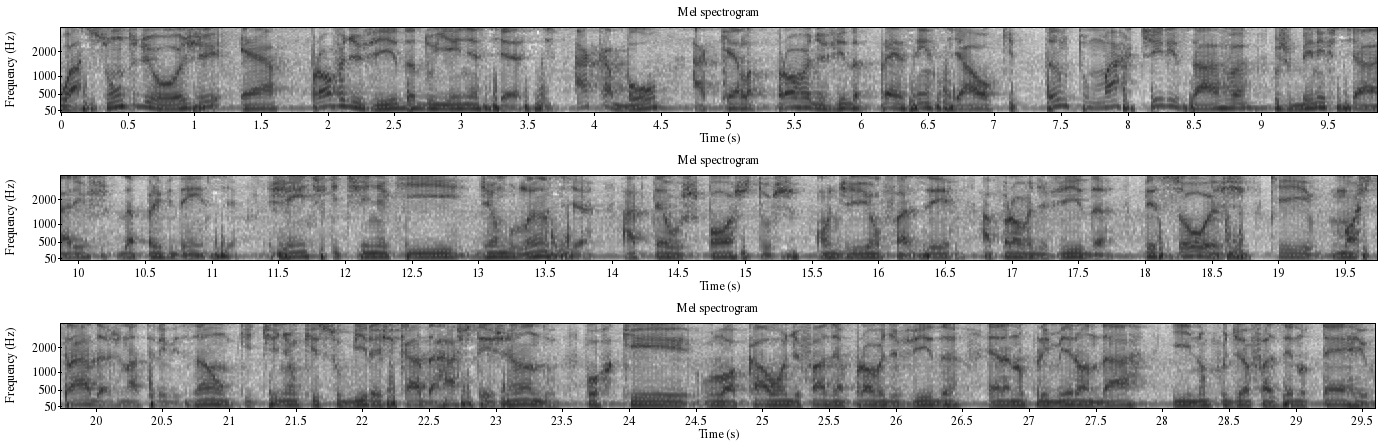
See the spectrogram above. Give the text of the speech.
O assunto de hoje é a prova de vida do INSS. Acabou aquela prova de vida presencial que tanto martirizava os beneficiários da Previdência. Gente que tinha que ir de ambulância até os postos onde iam fazer a prova de vida, pessoas que mostradas na televisão que tinham que subir a escada rastejando porque o local onde fazem a prova de vida era no primeiro andar e não podia fazer no térreo.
